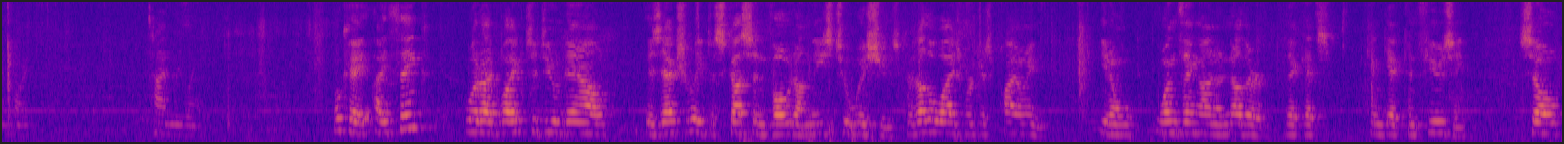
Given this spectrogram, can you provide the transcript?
in a more timely way. Okay, I think what I'd like to do now is actually discuss and vote on these two issues, because otherwise we're just piling, you know, one thing on another that gets, can get confusing. So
